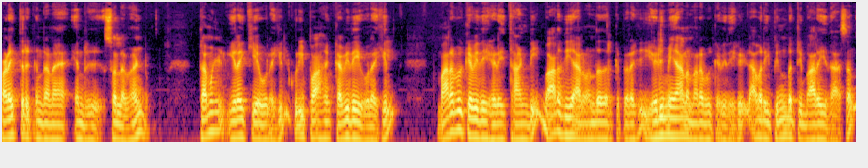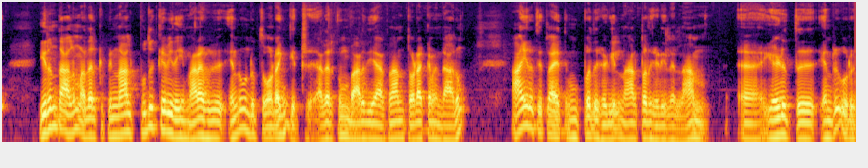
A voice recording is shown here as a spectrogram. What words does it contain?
படைத்திருக்கின்றன என்று சொல்ல வேண்டும். தமிழ் இலக்கிய உலகில் குறிப்பாக கவிதை உலகில் மரபு கவிதைகளை தாண்டி பாரதியார் வந்ததற்கு பிறகு எளிமையான மரபு கவிதைகள் அவரை பின்பற்றி பாரதிதாசன் இருந்தாலும் அதற்கு பின்னால் புது கவிதை மரபு என்று ஒன்று தொடங்கிற்று. அதற்கும் பாரதியார் தான் தொடக்கம் என்றாலும் ஆயிரத்தி தொள்ளாயிரத்தி முப்பதுகளில் நாற்பதுகளிலெல்லாம் எழுத்து என்று ஒரு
